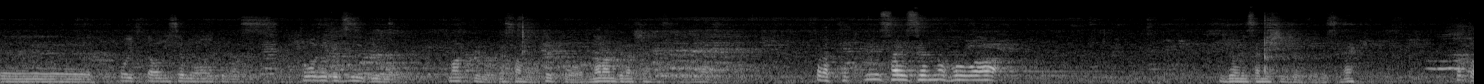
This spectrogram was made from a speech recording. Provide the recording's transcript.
えー、こういったお店も開いてます。搭乗手続きを待っているお客様も結構並んでいらっしゃいますけども。ただ国際線の方は非常に寂しい状況ですね。ちょっと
